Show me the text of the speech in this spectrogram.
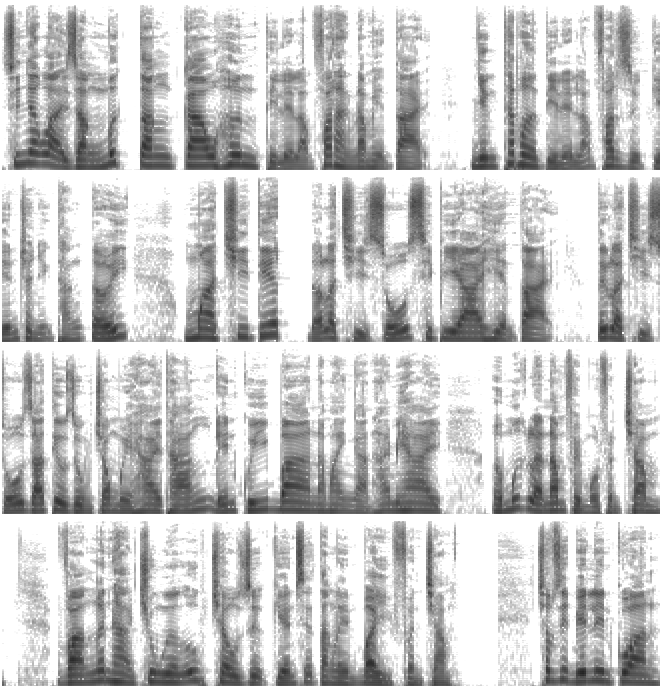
Xin nhắc lại rằng mức tăng cao hơn tỷ lệ lạm phát hàng năm hiện tại, nhưng thấp hơn tỷ lệ lạm phát dự kiến cho những tháng tới, mà chi tiết đó là chỉ số CPI hiện tại, tức là chỉ số giá tiêu dùng trong 12 tháng đến quý 3 năm 2022 ở mức là 5,1% và Ngân hàng Trung ương Úc Châu dự kiến sẽ tăng lên 7%. Trong diễn biến liên quan,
